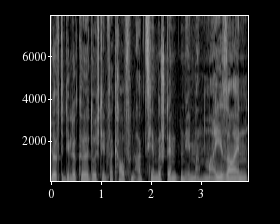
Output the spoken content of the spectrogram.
dürfte die Lücke durch den Verkauf von Aktienbeständen im Mai sein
